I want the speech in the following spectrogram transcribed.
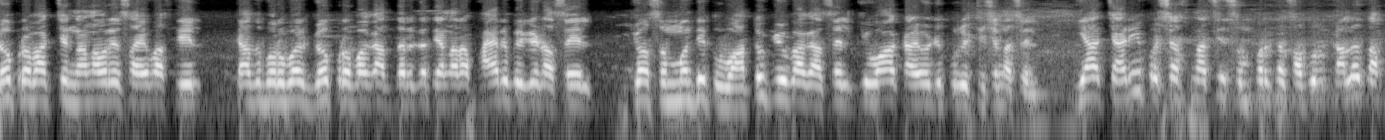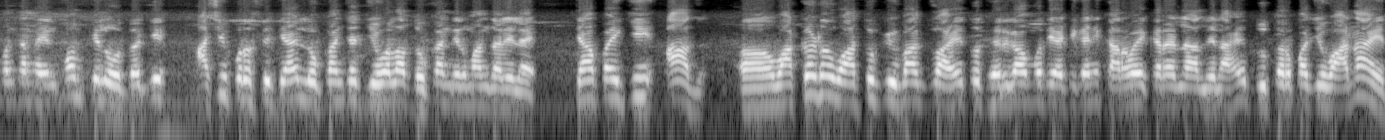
ग प्रभागचे नानावरे साहेब असतील त्याचबरोबर ग प्रभाग अंतर्गत येणारा फायर ब्रिगेड असेल किंवा संबंधित वाहतूक विभाग असेल किंवा काळवडी पोलीस स्टेशन असेल या चारही प्रशासनाशी संपर्क साधून कालच आपण त्यांना इन्फॉर्म केलं होतं की अशी परिस्थिती आहे लोकांच्या जीवाला धोका निर्माण झालेला आहे. त्यापैकी आज वाकड वाहतूक विभाग जो आहे तो थेरगावमध्ये या ठिकाणी कारवाई करायला आलेला आहे. दुतर्फा जी वाहनं आहेत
